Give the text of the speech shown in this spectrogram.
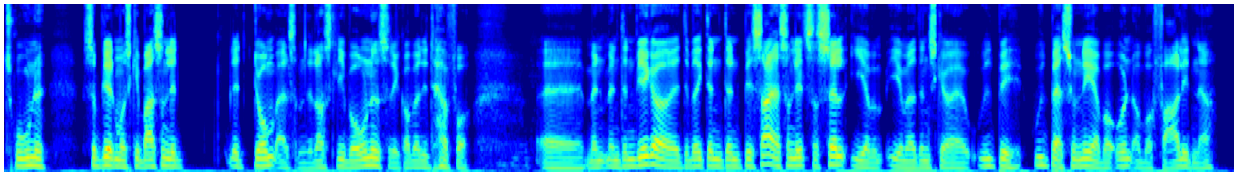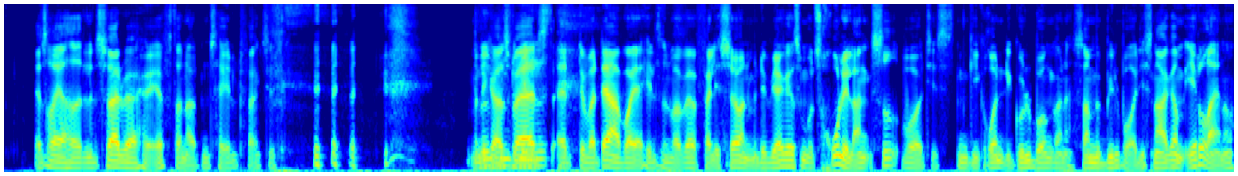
truende, så bliver det måske bare sådan lidt, lidt dum, altså, men den er også lige vågnet, så det kan godt være, det er derfor. Øh, men, men den virker, det ved ikke, den, den besejrer sådan lidt sig selv, i, i og med, at den skal udbe, udbasonere, hvor ond og hvor farlig den er. Jeg tror, jeg havde lidt svært ved at høre efter, når den talte, faktisk. men det kan også være, at, at det var der, hvor jeg hele tiden var ved at falde i søvn, men det virkede som utrolig lang tid, hvor de sådan gik rundt i guldbunkerne sammen med Bilbo, og de snakkede om et eller andet.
